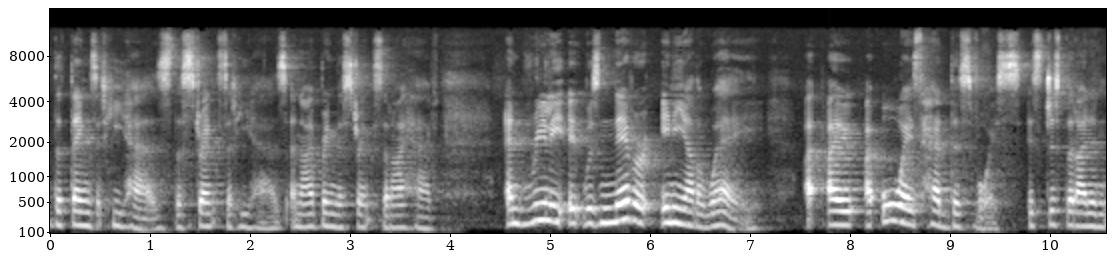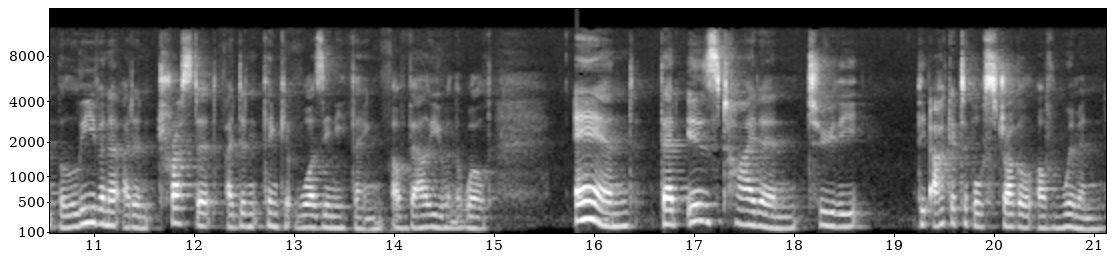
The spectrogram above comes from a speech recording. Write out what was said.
the things that he has, the strengths that he has, and I bring the strengths that I have, and really it was never any other way. I, I, I always had this voice. It's just that I didn't believe in it, I didn't trust it, I didn't think it was anything of value in the world and that is tied in to the the archetypal struggle of women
